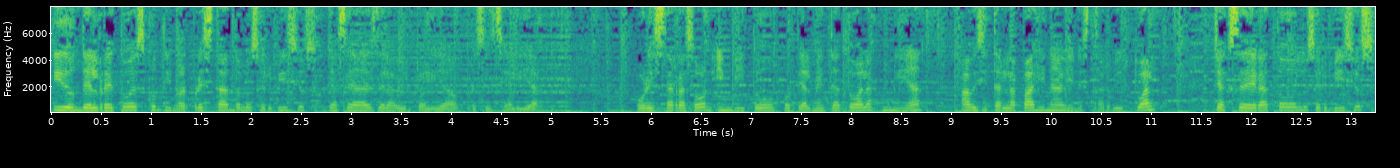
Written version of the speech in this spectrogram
y donde el reto es continuar prestando los servicios, ya sea desde la virtualidad o presencialidad. Por esta razón, invito cordialmente a toda la comunidad a visitar la página de Bienestar Virtual y acceder a todos los servicios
